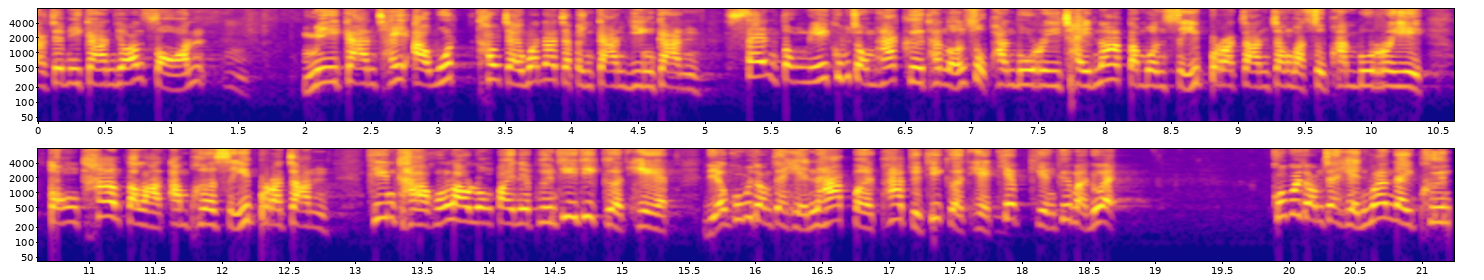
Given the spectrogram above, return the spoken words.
จากจะมีการย้อนสอน มีการใช้อาวุธเข้าใจว่าน่าจะเป็นการยิงกัน เส้นตรงนี้คุณผู้ชมฮะคือถนนสุพรรณบุรีชัยนาทตำบลศรีประจันจังหวัดสุพรรณบุรี ตรงข้ามตลาดอำเภอศรีประจันทีมข่าวของเราลงไปในพื้นที่ที่เกิดเหตุ เดี๋ยวคุณผู้ชมจะเห็นนะฮะเปิดภาพจุดที่เกิดเหตุเทียบเคียงขึ้นมาด้วย คุณผู้ชมจะเห็นว่าในพื้น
